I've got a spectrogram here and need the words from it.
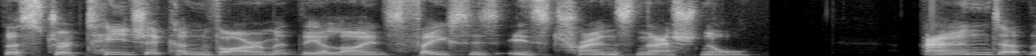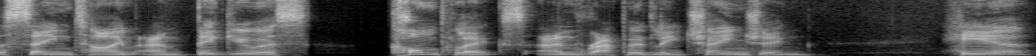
the strategic environment the alliance faces is transnational and at the same time ambiguous, complex, and rapidly changing. Here,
